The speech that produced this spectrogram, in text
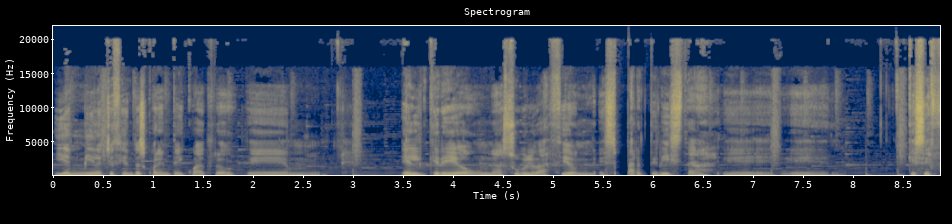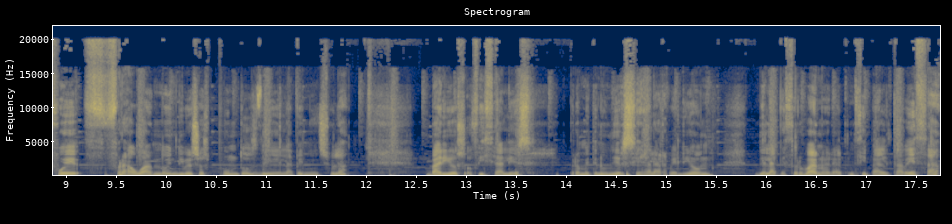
Y en 1844 em, él creó una sublevación esparterista eh, eh, que se fue fraguando en diversos puntos de la península. Varios oficiales prometen unirse a la rebelión de la que Zurbano era el principal cabeza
